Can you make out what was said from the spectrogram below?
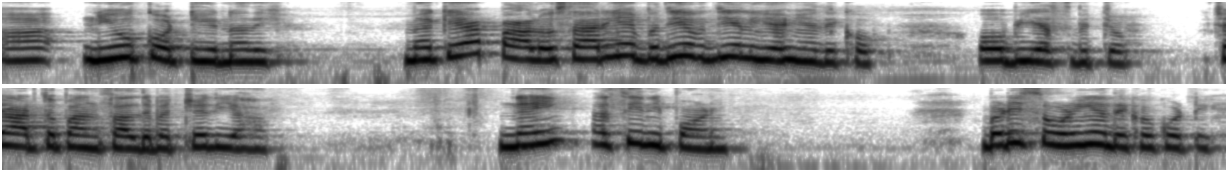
ਆ ਨਿਊ ਕੋਟੀ ਇਹਨਾਂ ਦੀ। ਮੈਂ ਕਿਹਾ ਪਾ ਲਓ ਸਾਰੀਆਂ ਵਧੀਆ ਵਧੀਆ ਲਈਆਂ ਹੋਈਆਂ ਦੇਖੋ OBS ਵਿੱਚੋਂ। 4 ਤੋਂ 5 ਸਾਲ ਦੇ ਬੱਚੇ ਦੀ ਆਹ ਨਹੀਂ ਅਸੀਂ ਨਹੀਂ ਪਾਉਣੀ। ਬੜੀ ਸੋਹਣੀ ਆ ਦੇਖੋ ਕੋਟੀ।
